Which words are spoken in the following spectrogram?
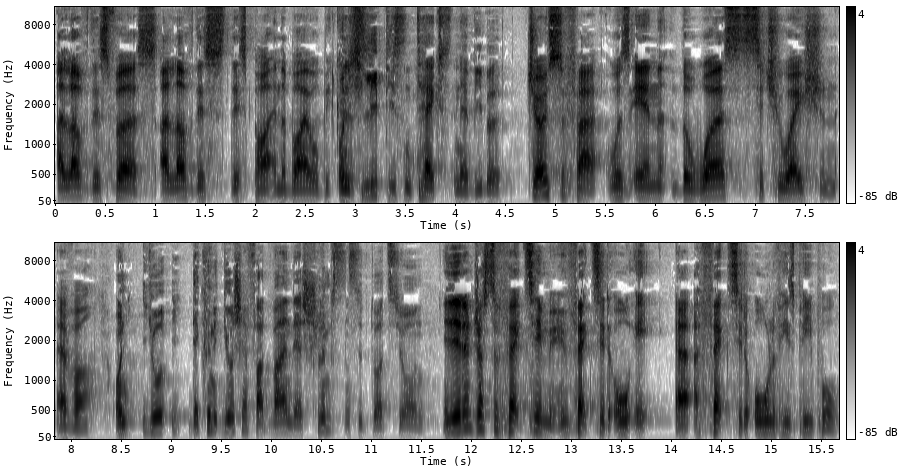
I love this verse. I love this, this part in the Bible Und ich because liebe diesen Text in der Bibel. Josaphat was in the worst situation ever. Und jo der König Josaphat war in der schlimmsten Situation. It didn't just affect him, it affected all, it uh, affected all of his people.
